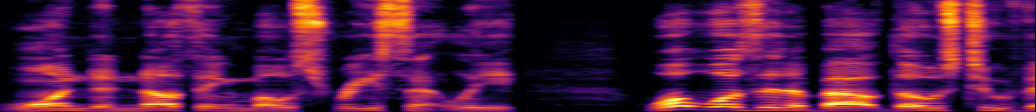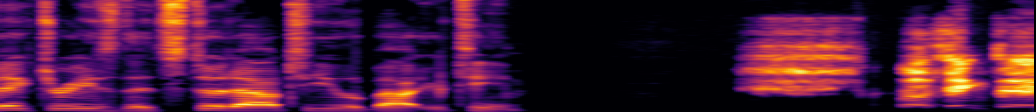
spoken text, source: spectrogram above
one to nothing most recently. What was it about those two victories that stood out to you about your team? Well, I think the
